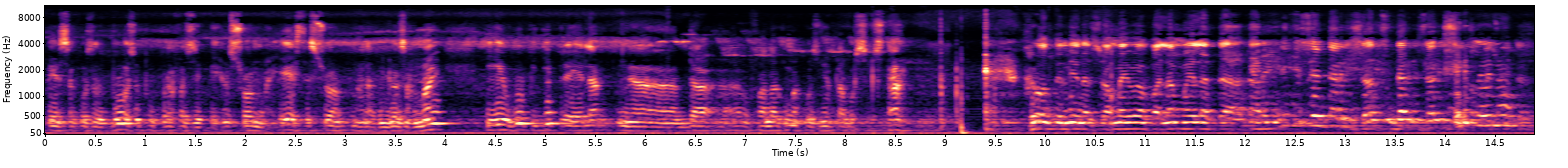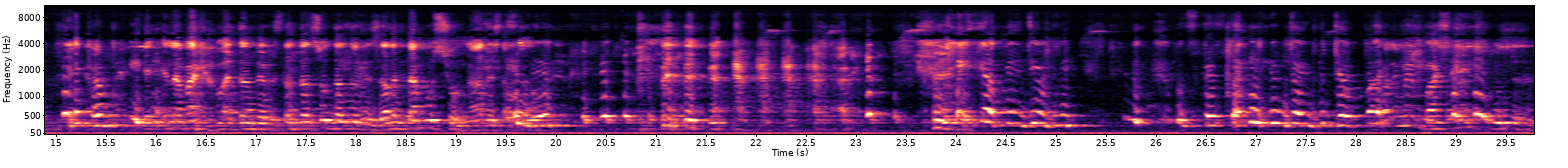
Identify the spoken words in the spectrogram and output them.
pensa coisas boas, procura fazer bem. A sua mãe, esta é sua maravilhosa mãe, e eu vou pedir para ela uh, dar, uh, falar uma coisinha para vocês, tá? Pronto, Helena, sua mãe vai falar, mas ela está tá, você risada, está risada, você está Ela vai acabar dando risada, está só dando risada, está emocionada, está falando. Eu pedi os testamentos do teu pai. Fala mais baixo, não escuta.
